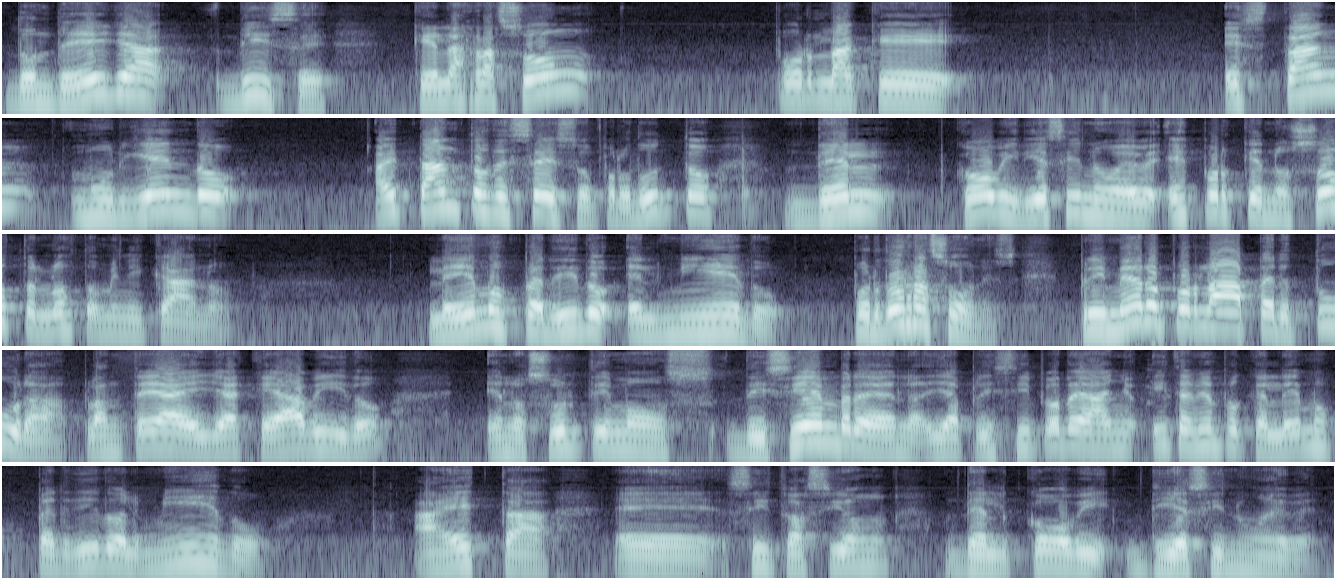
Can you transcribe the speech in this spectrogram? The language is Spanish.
donde ella dice que la razón por la que están muriendo, hay tantos decesos producto del COVID-19 es porque nosotros los dominicanos le hemos perdido el miedo por dos razones. Primero por la apertura, plantea ella, que ha habido en los últimos diciembre y a principios de año y también porque le hemos perdido el miedo a esta eh, situación del COVID-19.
